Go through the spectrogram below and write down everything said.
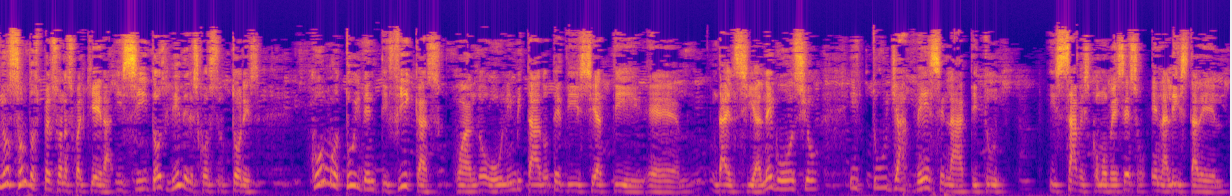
no son dos personas cualquiera, y sí dos líderes constructores. ¿Cómo tú identificas cuando un invitado te dice a ti, eh, da el sí al negocio, y tú ya ves en la actitud y sabes cómo ves eso en la lista de él?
